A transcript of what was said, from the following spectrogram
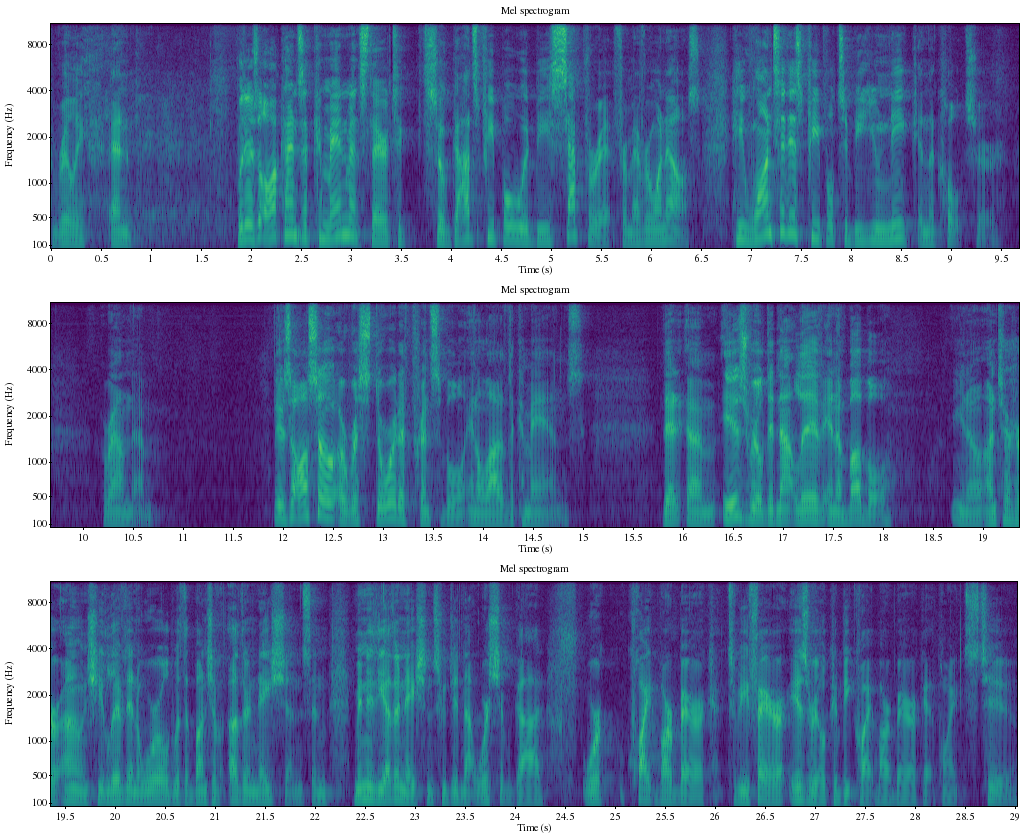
really. And but there's all kinds of commandments there to, so God's people would be separate from everyone else. He wanted his people to be unique in the culture around them. There's also a restorative principle in a lot of the commands that um, Israel did not live in a bubble, you know, unto her own. She lived in a world with a bunch of other nations, and many of the other nations who did not worship God were quite barbaric. To be fair, Israel could be quite barbaric at points too.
